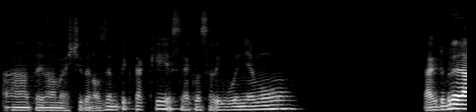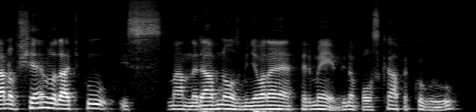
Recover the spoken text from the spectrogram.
A tady máme ještě ten Ozempic taky, jestli neklesaly kvůli němu. Tak dobré ráno všem, v mám nedávno zmiňované firmy Dino Polska a Pepco Group.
